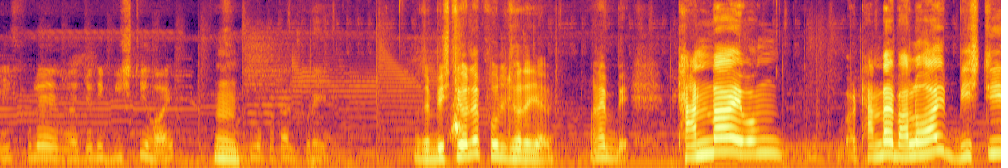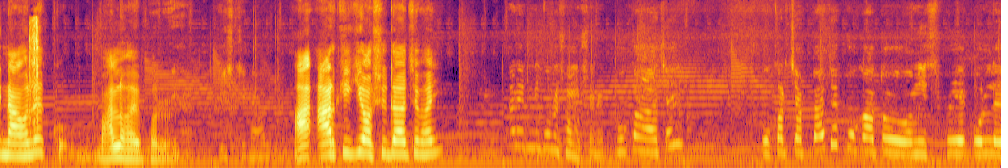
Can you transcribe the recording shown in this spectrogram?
এই ফুলে যদি বৃষ্টি হয় হুম। টোটাল ঝরে যাবে। আচ্ছা বৃষ্টি হলে ফুল ঝরে যাবে। মানে ঠান্ডা এবং ঠান্ডায় ভালো হয় বৃষ্টি না হলে ভালো হয় ফলন। হ্যাঁ, আর কি কি অসুবিধা আছে ভাই? আর এমনি কোনো সমস্যা নেই। পোকা আছে পোকার চাপটা আছে পোকা তো আমি স্প্রে করলে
